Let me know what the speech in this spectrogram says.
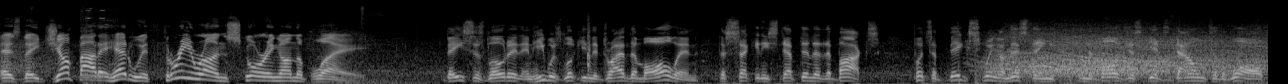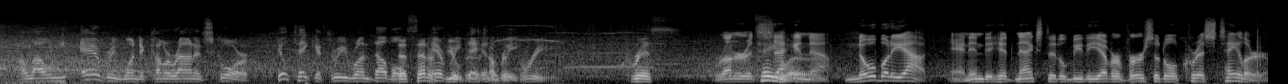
as they jump out ahead with three runs scoring on the play. Bases loaded, and he was looking to drive them all in the second he stepped into the box. Puts a big swing on this thing, and the ball just gets down to the wall, allowing everyone to come around and score. He'll take a three-run double The center every fielder, day of the number week. three, Chris Runner at Taylor. second now. Nobody out. And in to hit next, it'll be the ever versatile Chris Taylor.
